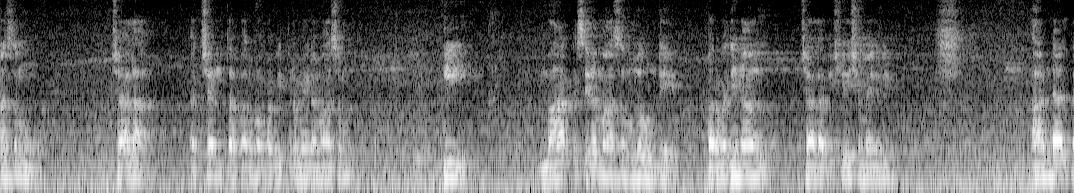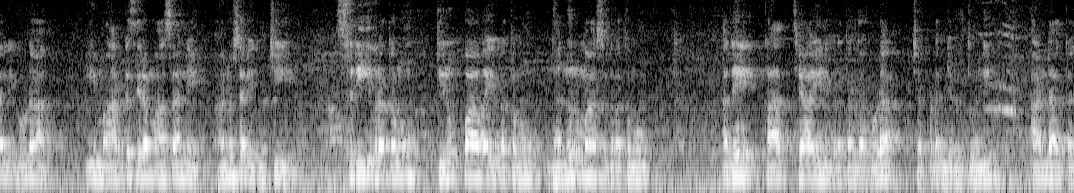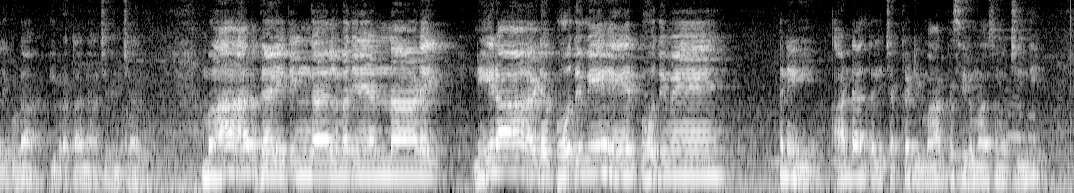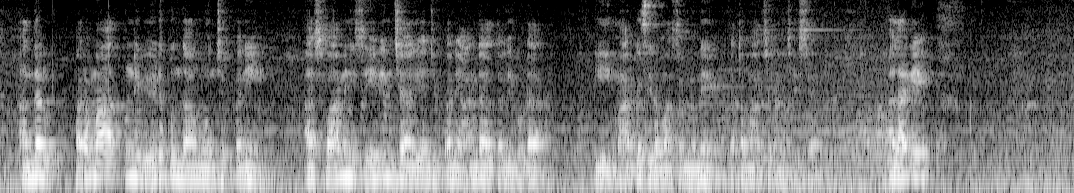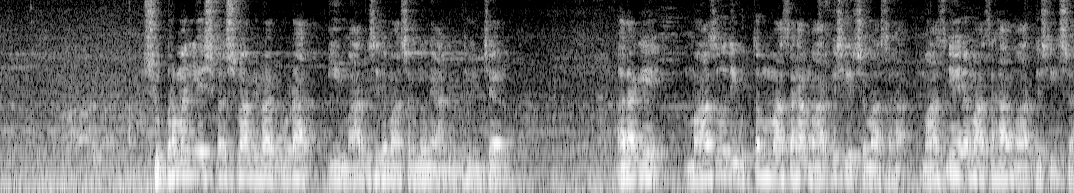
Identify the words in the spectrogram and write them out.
మాసము చాలా అత్యంత పరమ పవిత్రమైన మాసము. ఈ మార్గశిర మాసంలో ఉండే పర్వదినాలు చాలా విశేషమైనవి. ఆండాల్ తల్లి కూడా ఈ మార్గశిర మాసాన్ని అనుసరించి శ్రీ వ్రతము తిరుప్పావై వ్రతము ధనుర్మాస వ్రతము అదే కాత్యాయని వ్రతంగా కూడా చెప్పడం జరుగుతుంది. ఆండాల్ తల్లి కూడా ఈ వ్రతాన్ని ఆచరించారు. மார்கழி திங்கள் மதினாடை నన్నాడై నీరాడ పోదుమేర్ పోదుమే అని ఆండాల తల్లి చక్కటి మార్గశిర మాసం వచ్చింది. అందరూ పరమాత్ముని వేడుకుందాము అని చెప్పని ఆ స్వామిని సేవించాలి అని చెప్పని ఆండాల తల్లి కూడా ఈ మార్గశిర మాసంలోనే వ్రతమాచరణ చేశారు. అలాగే సుబ్రహ్మణ్యేశ్వర స్వామి వారు కూడా ఈ మార్గశిర మాసంలోనే ఆవిర్భవించారు. అలాగే మాసోది ఉత్తమ మాస మార్గశీర్ష మాస మాసేన మాస మార్గశీర్ష.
